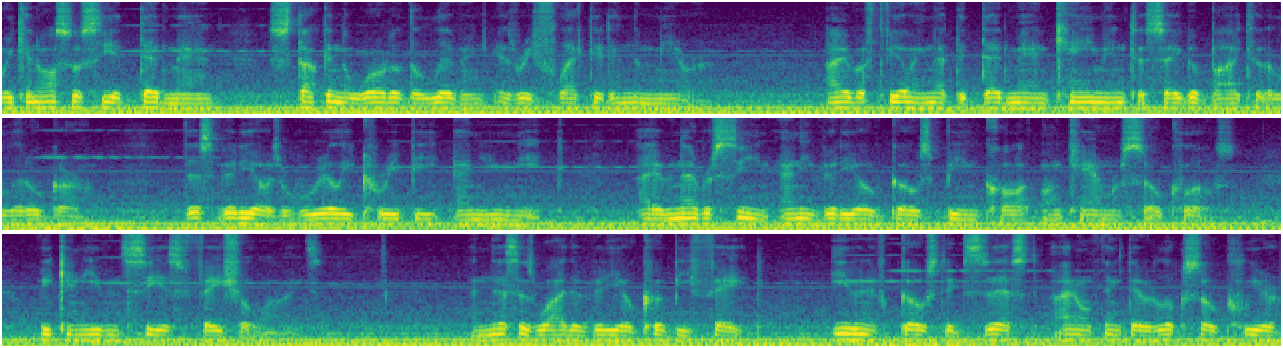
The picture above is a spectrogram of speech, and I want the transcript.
We can also see a dead man stuck in the world of the living is reflected in the mirror. I have a feeling that the dead man came in to say goodbye to the little girl. This video is really creepy and unique. I have never seen any video of ghosts being caught on camera so close. We can even see his facial lines. and this is why the video could be fake. Even if ghosts exist, I don't think they would look so clear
